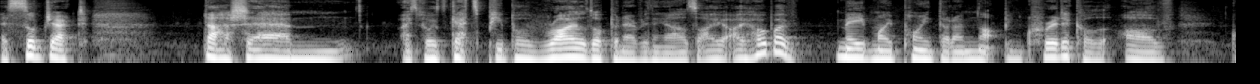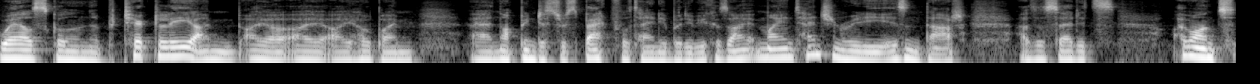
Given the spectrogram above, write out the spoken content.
a subject that um, I suppose gets people riled up and everything else. I, I hope I've made my point that I'm not being critical of Gaelscoileanna particularly. I'm I, I, I hope I'm uh, not being disrespectful to anybody because I my intention really isn't that. As I said, it's I want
